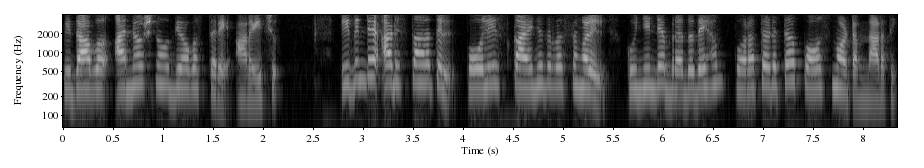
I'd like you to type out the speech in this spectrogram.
പിതാവ് അന്വേഷണ ഉദ്യോഗസ്ഥരെ അറിയിച്ചു. ഇതിന്റെ അടിസ്ഥാനത്തിൽ പോലീസ് കഴിഞ്ഞ ദിവസങ്ങളിൽ കുഞ്ഞിന്റെ മൃതദേഹം പുറത്തെടുത്ത് പോസ്റ്റ്മോർട്ടം നടത്തി.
